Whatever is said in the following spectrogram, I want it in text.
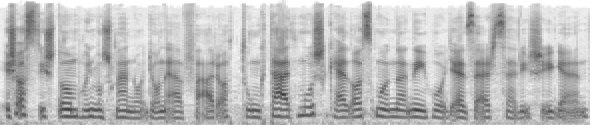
és azt is tudom, hogy most már nagyon elfáradtunk. Tehát most kell azt mondani, hogy ezerszer is igen.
